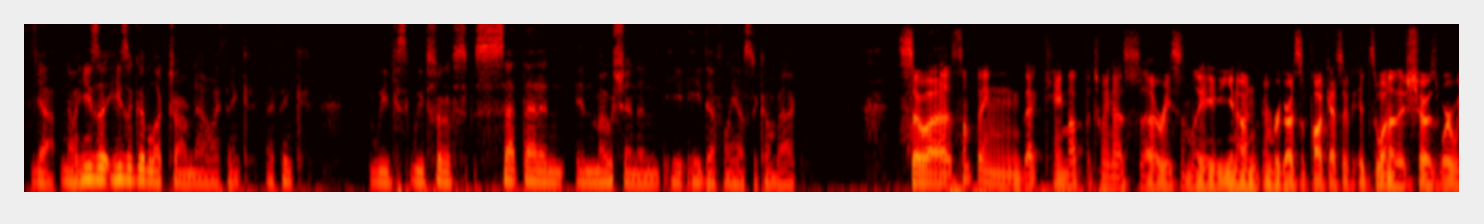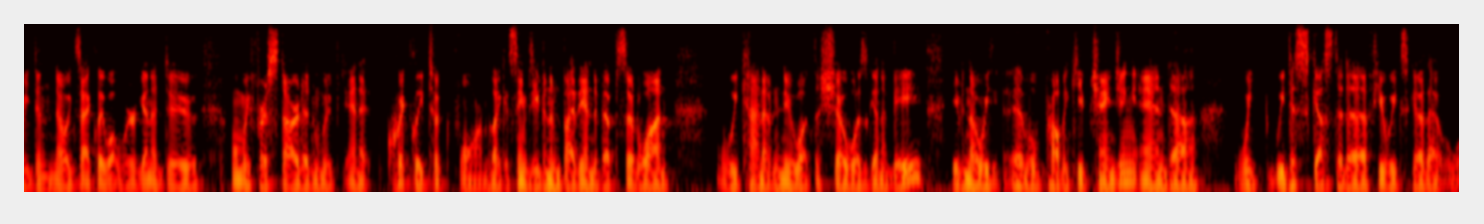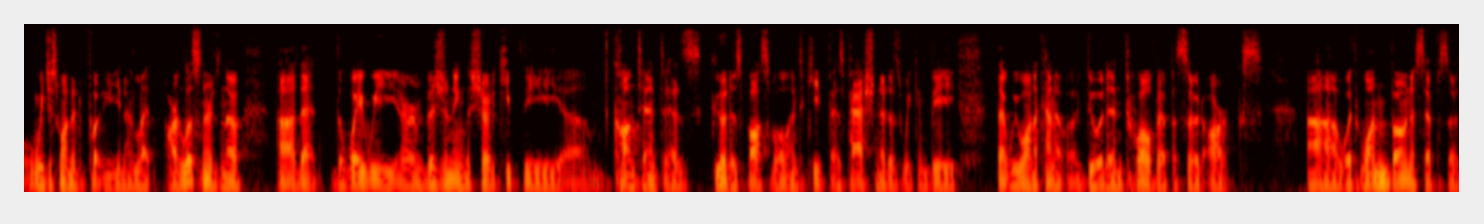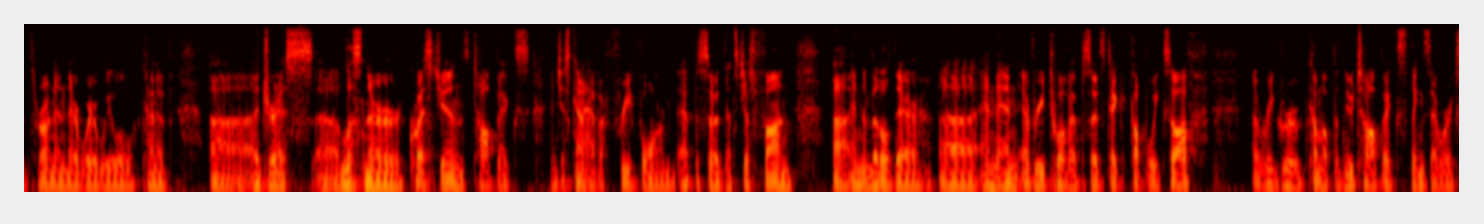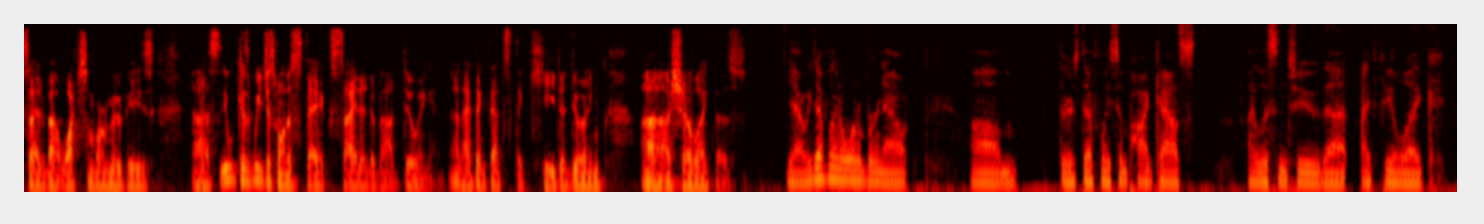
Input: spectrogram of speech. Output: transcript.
yeah, no, he's a he's a good luck charm now. I think I think we've we've sort of set that in in motion, and he he definitely has to come back. So uh, something that came up between us uh, recently, you know, in, in, regards to the podcast, it's one of those shows where we didn't know exactly what we were going to do when we first started, and we and it quickly took form. Like it seems even by the end of episode one, we kind of knew what the show was going to be, even though we it will probably keep changing. And uh, we we discussed it a few weeks ago that we just wanted to put you know let our listeners know uh, that the way we are envisioning the show to keep the um, content as good as possible and to keep as passionate as we can be that we want to kind of do it in 12 episode arcs uh, with one bonus episode thrown in there where we will kind of uh, address uh, listener questions, topics, and just kind of have a free form episode that's just fun uh, in the middle there. Uh, and then every 12 episodes, take a couple weeks off. Uh, regroup, come up with new topics, things that we're excited about, watch some more movies, because we just want to stay excited about doing it. And I think that's the key to doing a show like this. Yeah, we definitely don't want to burn out. Um, there's definitely some podcasts I listen to that I feel like,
